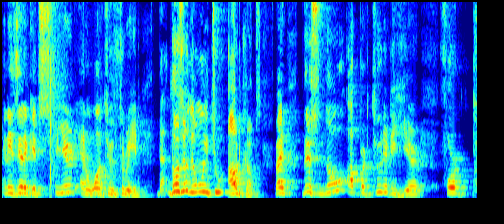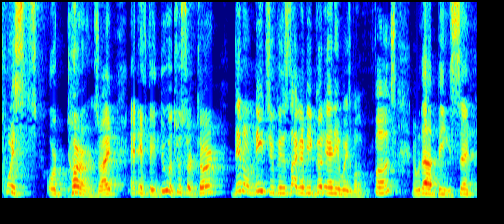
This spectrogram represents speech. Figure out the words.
and he's going to get speared and one, two, three. those are the only two outcomes, right? There's no opportunity here for twists or turns, right? And if they do a twist or turn, they don't need to because it's not going to be good anyways, motherfuckers. And with that being said,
